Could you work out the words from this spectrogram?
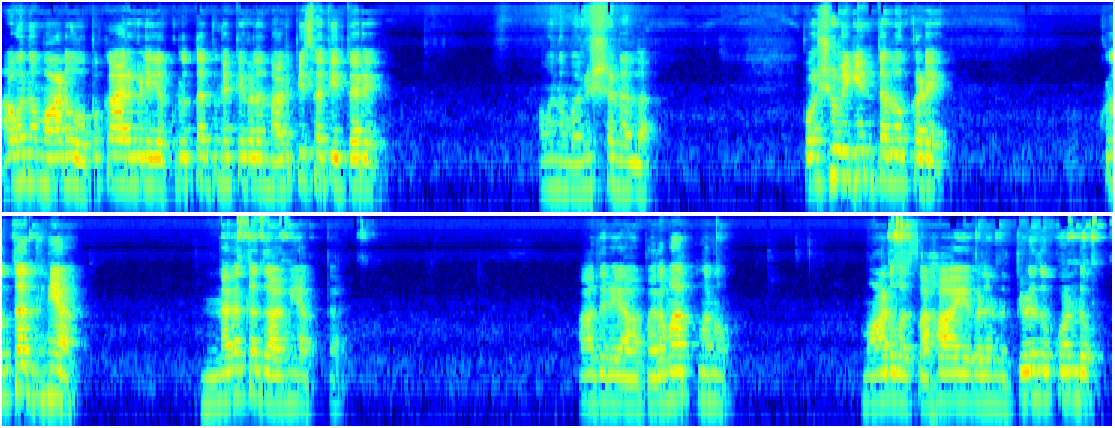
ಅವನು ಮಾಡುವ ಉಪಕಾರಗಳಿಗೆ ಕೃತಜ್ಞತೆಗಳನ್ನು ಅರ್ಪಿಸದಿದ್ದರೆ, ಅವನು ಮನುಷ್ಯನಲ್ಲ. ಪಶುವಿಗಿಂತಲೂ ಕಡೆ ಕೃತಜ್ಞ, ನರಕಗಾಮಿ ಆಗ್ತಾನೆ. ಆದರೆ ಆ ಪರಮಾತ್ಮನು ಮಾಡುವ ಸಹಾಯಗಳನ್ನು ತಿಳಿದುಕೊಂಡು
